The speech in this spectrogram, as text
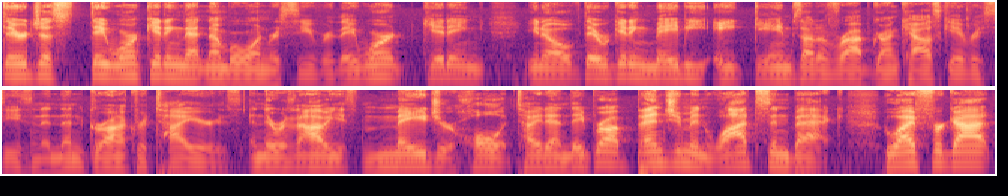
they're just they weren't getting that number one receiver. They weren't getting you know they were getting maybe eight games out of Rob Gronkowski every season, and then Gronk retires, and there was an obvious major hole at tight end. They brought Benjamin Watson back, who I forgot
